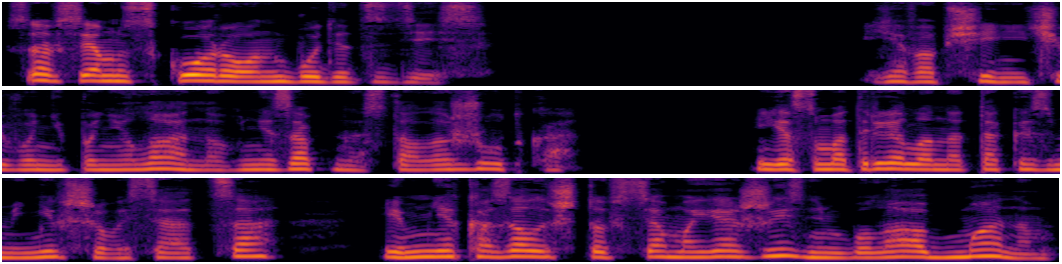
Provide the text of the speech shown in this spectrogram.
Совсем скоро он будет здесь». Я вообще ничего не поняла, но внезапно стало жутко. Я смотрела на так изменившегося отца, и мне казалось, что вся моя жизнь была обманом,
